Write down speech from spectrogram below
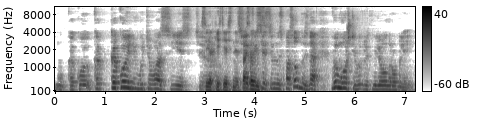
ну, какой, как, какой-нибудь у вас есть э, сверхъестественная способность. сверхъестественная способность, да, вы можете выиграть миллион рублей.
